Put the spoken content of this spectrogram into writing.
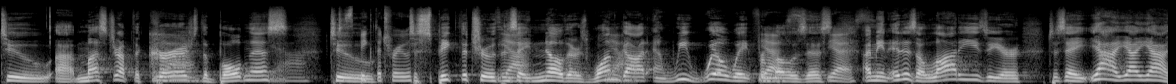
to uh, muster up the courage, Yeah. the boldness Yeah. to, To speak the truth. to speak the truth and Yeah. say, no, there's one. God and we will wait for Yes. Moses. Yes. I mean, it is a lot easier to say, yeah, yeah, yeah, Yeah.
